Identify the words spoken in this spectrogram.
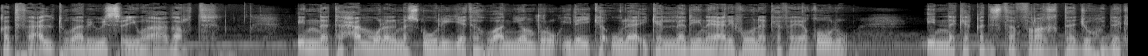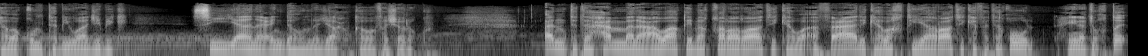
قد فعلت ما بوسعي وأعذرت. إن تحمل المسؤولية هو أن ينظر إليك أولئك الذين يعرفونك فيقولوا إنك قد استفرغت جهدك وقمت بواجبك سيان عندهم نجاحك وفشلك. أن تتحمل عواقب قراراتك وأفعالك واختياراتك فتقول حين تخطئ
